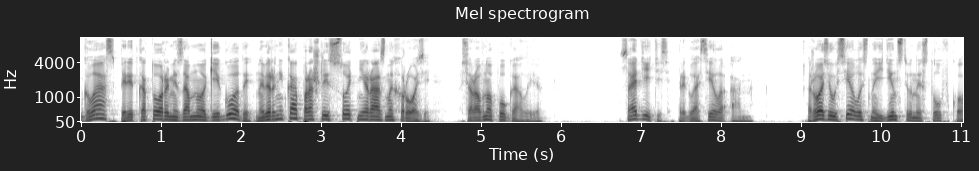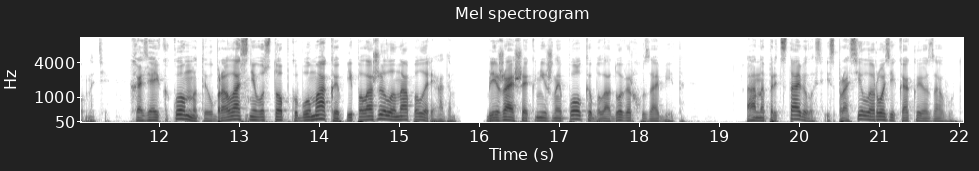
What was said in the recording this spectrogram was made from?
Глаз, перед которыми за многие годы наверняка прошли сотни разных рози, все равно пугал ее. «Садитесь», — пригласила Анна. Рози уселась на единственный стул в комнате. Хозяйка комнаты убрала с него стопку бумаг и положила на пол рядом. Ближайшая книжная полка была доверху забита. Анна представилась и спросила Рози, как ее зовут.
